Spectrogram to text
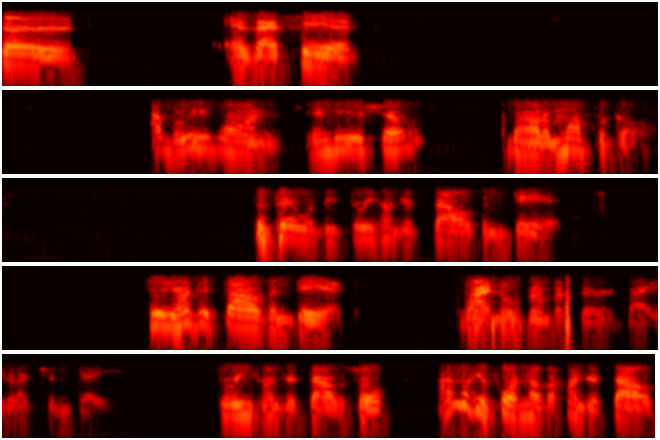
3rd, as I said, I believe on India's show about a month ago, that there would be 300,000 dead. 300,000 dead by November 3rd, by election day. 300,000. So I'm looking for another 100,000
